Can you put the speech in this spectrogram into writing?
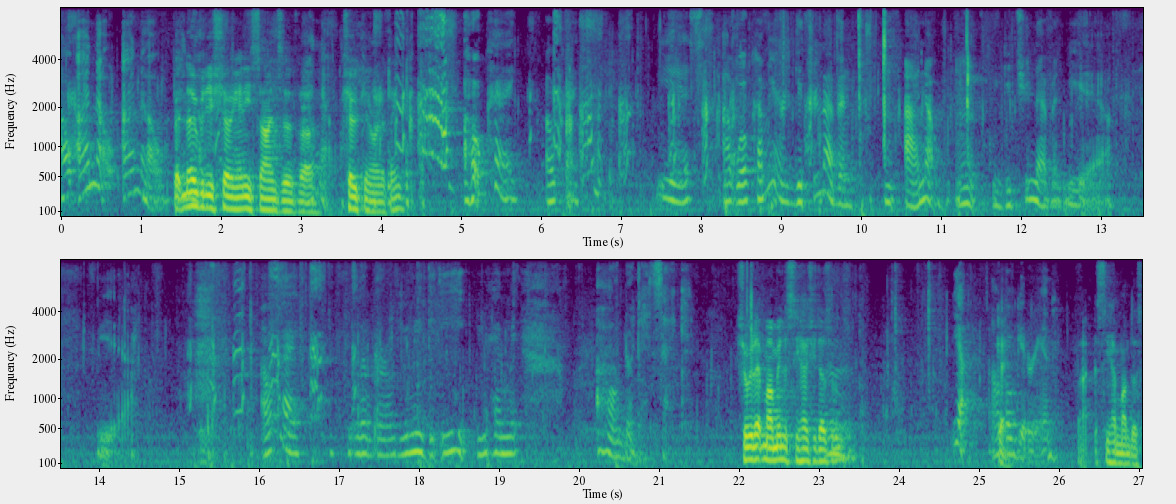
oh, I know, I know. But nobody's showing any signs of uh, choking or anything. Okay, okay. Yes, I will come here and get your lovin'. Mm, I know. Mm, you Get your lovin', yeah. Yeah. Okay, little girl, you need to eat. You had me. Oh, goodness sake. Shall we let mum in and see how she does with them? Yeah, I'll Okay. go get her in. Right, let's see how mum does.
